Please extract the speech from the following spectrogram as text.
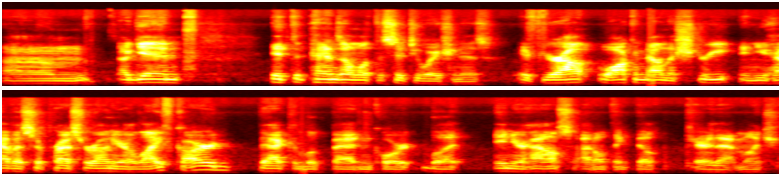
Um, again, it depends on what the situation is. If you're out walking down the street and you have a suppressor on your life card, that could look bad in court, but in your house, I don't think they'll care that much.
